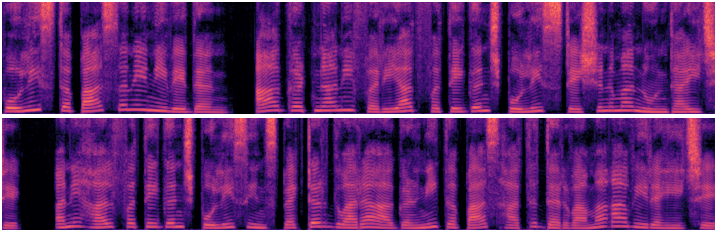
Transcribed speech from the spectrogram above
પોલીસ તપાસ અને નિવેદન. આ ઘટનાની ફરિયાદ ફતેગંજ પોલીસ સ્ટેશનમાં નોંધાઈ છે અને હાલ ફતેગંજ પોલીસ ઇન્સ્પેક્ટર દ્વારા આગળની તપાસ હાથ ધરવામાં આવી રહી છે.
